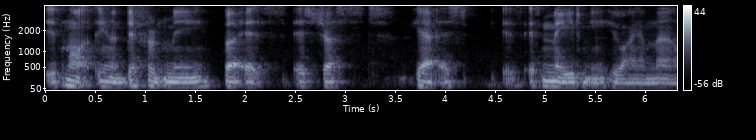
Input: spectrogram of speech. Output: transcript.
it's not you know different me but it's it's just yeah it's it's, it's made me who i am now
